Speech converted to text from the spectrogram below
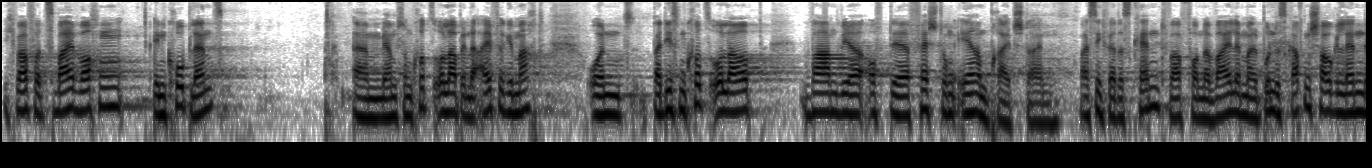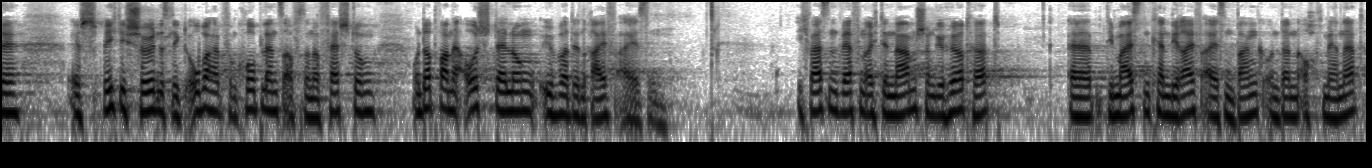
Ich war vor zwei Wochen in Koblenz. Ähm, wir haben so einen Kurzurlaub in der Eifel gemacht und bei diesem Kurzurlaub waren wir auf der Festung Ehrenbreitstein. Weiß nicht, wer das kennt, war vor einer Weile mal Bundesgartenschaugelände. Ist richtig schön, das liegt oberhalb von Koblenz auf so einer Festung. Und dort war eine Ausstellung über den Reifeisen. Ich weiß nicht, wer von euch den Namen schon gehört hat. Äh, die meisten kennen die Raiffeisenbank und dann auch mehr nicht.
